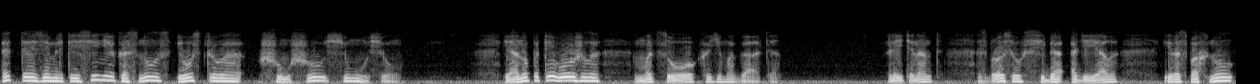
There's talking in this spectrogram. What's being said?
Это землетрясение коснулось и острова Шумшу-Сюмусю, и оно потревожило Мацуока Ямагата. Лейтенант сбросил с себя одеяло и распахнул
